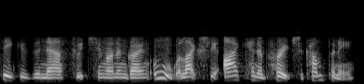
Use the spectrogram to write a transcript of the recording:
seekers are now switching on and going, oh, well, actually, I can approach a company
